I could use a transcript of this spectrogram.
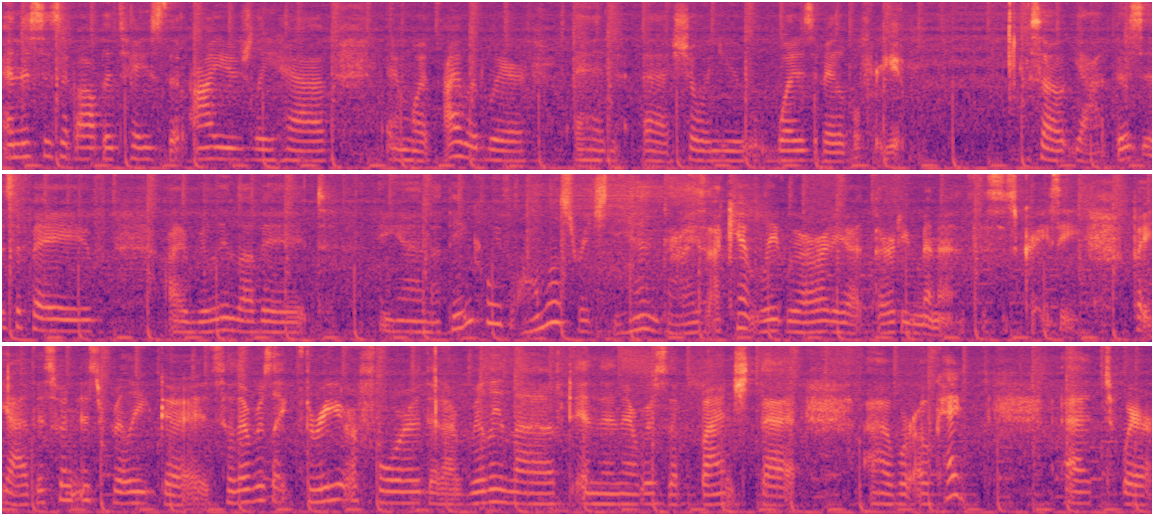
And this is about the taste that I usually have and what I would wear and uh, showing you what is available for you. So yeah, this is a fave. I really love it. And I think we've almost reached the end, guys. I can't believe we're already at 30 minutes. This is crazy. But yeah, this one is really good. So there was like three or four that I really loved, and then there was a bunch that uh, were okay uh, to wear.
